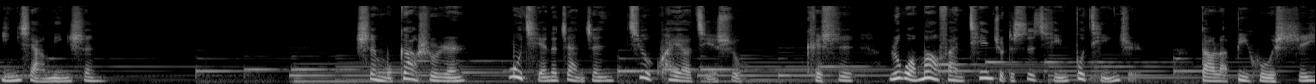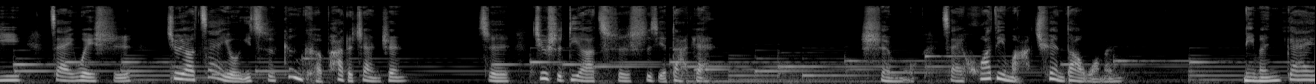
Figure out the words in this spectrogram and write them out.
影响民生。圣母告诉人，目前的战争就快要结束，可是如果冒犯天主的事情不停止，到了庇护十一在位时，就要再有一次更可怕的战争。这就是第二次世界大战。圣母在花地玛劝导我们：你们该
